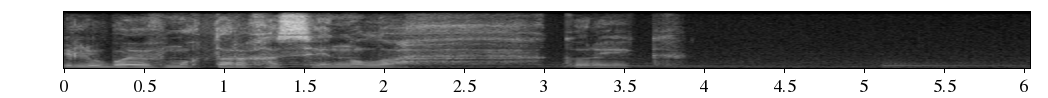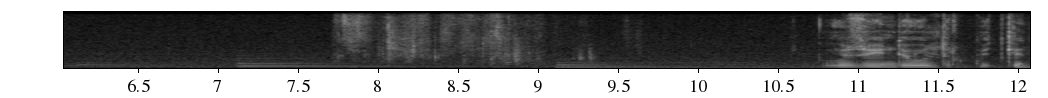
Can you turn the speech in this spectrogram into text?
Елубаев мұхтар хасенұлы көрейік. Өз үйінде өлтіріп кеткен.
